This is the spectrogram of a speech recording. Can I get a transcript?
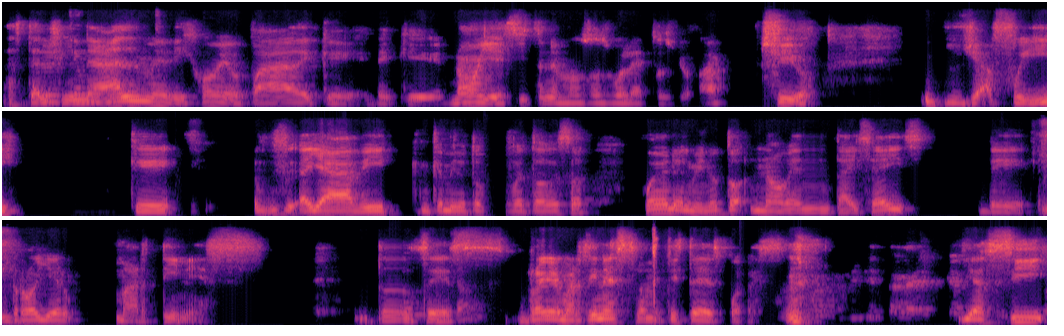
hasta el final me dijo mi papá de que, de que no, oye, sí tenemos dos boletos. Yo, ah, chido. Pues ya fui, que ya vi en qué minuto fue todo eso. Fue en el minuto 96 de Roger Martínez. Entonces, Roger Martínez lo metiste después. y así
